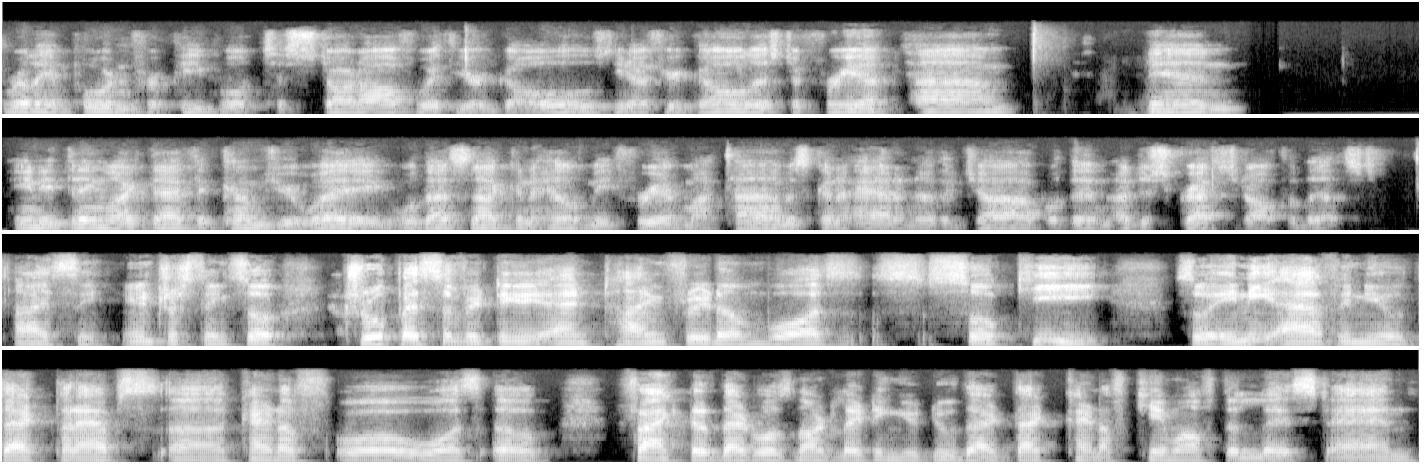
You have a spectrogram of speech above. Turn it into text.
really important for people to start off with your goals. You know, if your goal is to free up time, then anything like that that comes your way, well, that's not going to help me free up my time. It's going to add another job. Well, then I just scratched it off the list. I see. Interesting. So true passivity and time freedom was so key. So any avenue that perhaps uh, kind of uh, was a factor that was not letting you do that, that kind of came off the list. And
